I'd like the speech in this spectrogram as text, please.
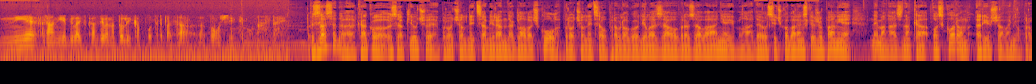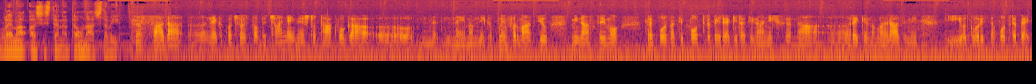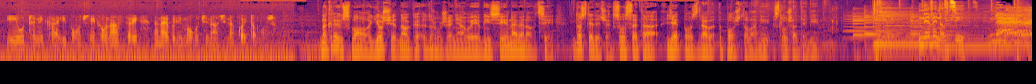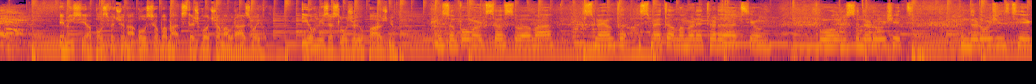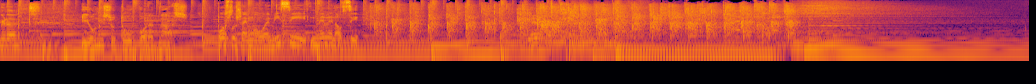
nije ranije bila iskazivana tolika potreba za e, pomoćnicima u nastavi. Za sada, kako zaključuje pročelnica Miranda Glava Škul, pročelnica Upravnog odjela za obrazovanje i mlade Osječko-baranjske županije, nema naznaka o skorom rješavanju problema asistenata u nastavi. Za sada e, nekakva čvrsta obećanja i nešto takvoga e, nemam nikakvu informaciju. Mi nastavimo prepoznati potrebe i reagirati na njih na e, regionalnoj razini i odgovoriti na potrebe i učenika i pomoćnika u nastavi na najbolji mogući način na koji to možemo. Na kraju smo još jednog druženja u emisiji Nevenovci. Do sljedećeg susreta, lijep pozdrav poštovani slušatelji. Nevenovci. Emisija posvećena osobama s teškoćama u razvoju. I oni zaslužuju pažnju. Za pomoć s osobama s, menta- s metalnom retardacijom. Volim se družit, družit i igrat. I oni su tu pored nas. Poslušajmo u emisiji Nevenovci.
